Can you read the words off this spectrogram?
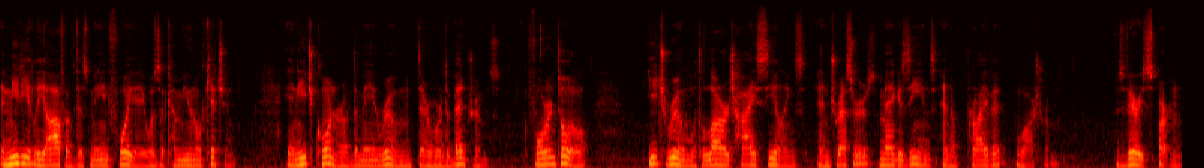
Immediately off of this main foyer was a communal kitchen. In each corner of the main room there were the bedrooms, four in total, each room with large high ceilings and dressers, magazines, and a private washroom. It was very Spartan,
